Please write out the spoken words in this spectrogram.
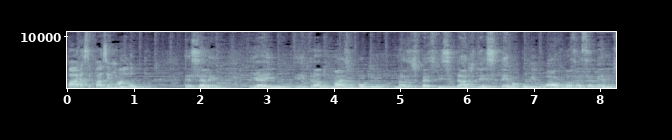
para se fazer uma holding. Excelente. E aí, entrando mais um pouquinho nas especificidades desse tema público-alvo, nós recebemos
